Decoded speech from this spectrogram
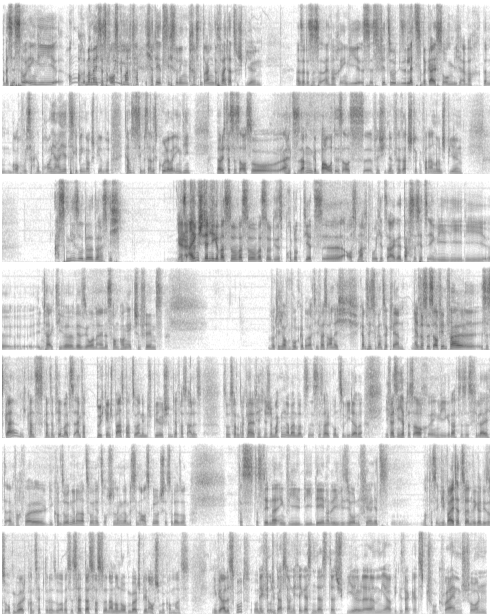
Aber es ist so irgendwie, auch immer wenn ich das ausgemacht habe, ich hatte jetzt nicht so den krassen Drang, das weiterzuspielen. Also das ist einfach irgendwie, es, es fehlt so diese letzte Begeisterung, die ich einfach dann brauche, wo ich sage, boah, ja, jetzt Sleeping Dogs spielen und so. Kampfsystem ist alles cool, aber irgendwie, dadurch, dass das auch so halt zusammengebaut ist aus äh, verschiedenen Versatzstücken von anderen Spielen, hast du nie so, du, du hast nicht Ja, das Eigenständige, was so, was so, was so dieses Produkt jetzt äh, ausmacht, wo ich jetzt sage, das ist jetzt irgendwie die, die äh, interaktive Version eines Hongkong-Actionfilms wirklich auf den Punkt gebracht. Ich weiß auch nicht. Ich kann es nicht so ganz erklären. Ja, also es ist auf jeden Fall, äh, es ist geil. Ich kann es empfehlen, weil es einfach durchgehend Spaß macht. So an dem Spiel stimmt ja fast alles. So, es hat ein paar kleine technische Macken, aber ansonsten ist es halt grundsolide. Aber ich weiß nicht, ich habe das auch irgendwie gedacht, das ist vielleicht einfach, weil die Konsolengeneration jetzt auch schon langsam ein bisschen ausgelutscht ist oder so dass, dass denen da irgendwie die Ideen oder die Visionen fehlen, jetzt noch das irgendwie weiterzuentwickeln, dieses Open-World-Konzept oder so. Aber es ist halt das, was du in anderen Open-World-Spielen auch schon bekommen hast. Irgendwie alles gut und, ich finde, du darfst ja auch nicht vergessen, dass das Spiel ähm, ja, wie gesagt, als True Crime schon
